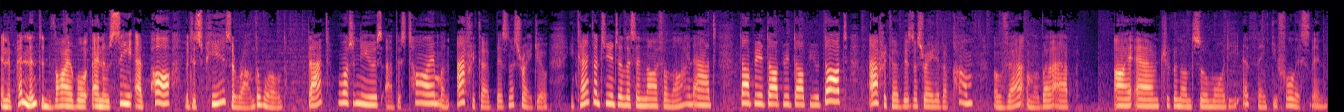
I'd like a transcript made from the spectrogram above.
independent, and viable NOC at par with its peers around the world. That was the news at this time on Africa Business Radio. You can continue to listen live online at www.africabusinessradio.com or via a mobile app. I am Trikononso Modi and thank you for listening.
